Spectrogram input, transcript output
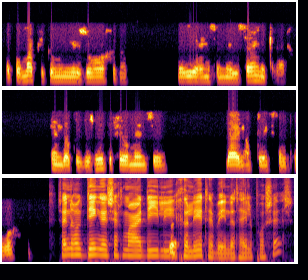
op een makkelijke manier zorgen dat, dat iedereen zijn medicijnen krijgt. En dat er dus niet te veel mensen bij een apotheek staan te wachten. Zijn er ook dingen zeg maar, die jullie geleerd hebben in dat hele proces?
